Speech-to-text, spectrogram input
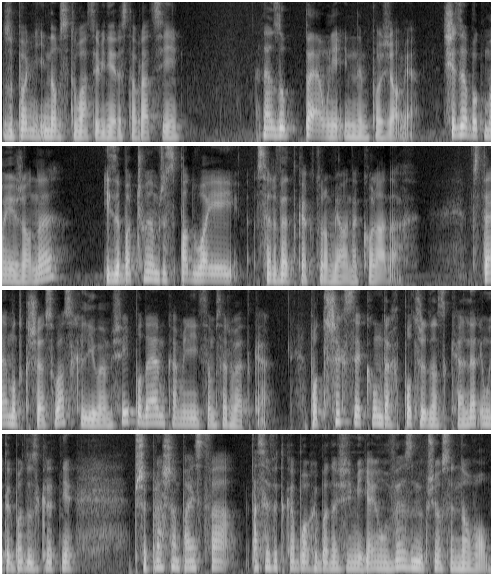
zupełnie inną sytuację w innej restauracji na zupełnie innym poziomie. Siedzę obok mojej żony, i zobaczyłem, że spadła jej serwetka, którą miała na kolanach. Wstałem od krzesła, schyliłem się i podałem kamienicą serwetkę. Po trzech sekundach podszedł do nas kelner i mu tak bardzo dyskretnie Przepraszam Państwa, ta serwetka była chyba na ziemi, ja ją wezmę, przyniosę nową.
